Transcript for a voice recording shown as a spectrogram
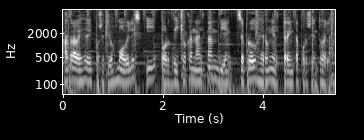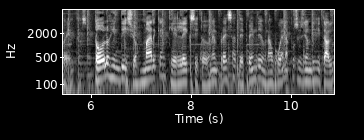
a través de dispositivos móviles y por dicho canal también se produjeron el 30% de las ventas. Todos los indicios marcan que el éxito de una empresa depende de una buena posición digital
